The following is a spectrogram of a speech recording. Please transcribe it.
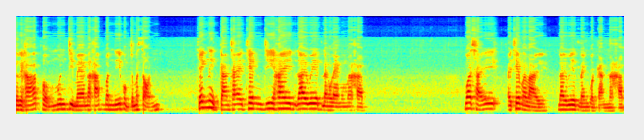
วัสดีครับ ผมมุนจิแมนนะครับ วันนี้ผมจะมาสอน เทคนิคการใช้ไอเทมที่ให้ได้เวทแรงๆนะครับ ว่าใช้ไอเทมอะไรได้เวทแรงกว่ากันนะครับ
